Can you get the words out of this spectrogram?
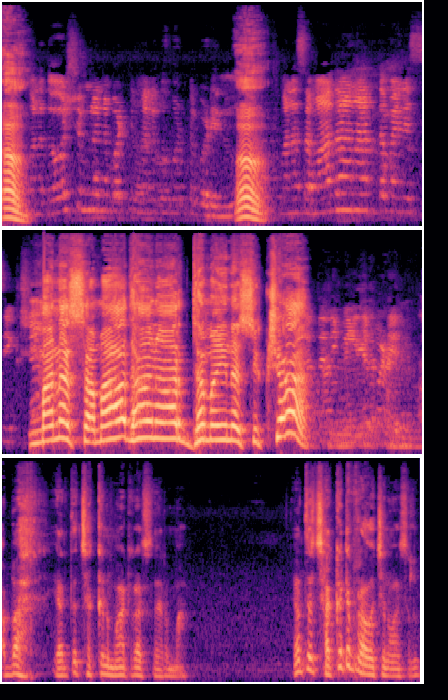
మన దోషములను బట్టి నలుగుగొట్టబడెను ఆ. మన సమాధానార్థమైన శిక్ష. అబ్బా ఎంత చక్కని మాట రాస్తున్నారమ్మా. ఎంత చక్కటి ప్రవచనం అసలు.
